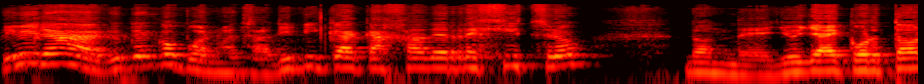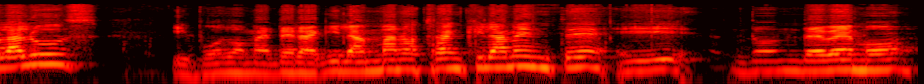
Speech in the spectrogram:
Y mira, aquí tengo pues nuestra típica caja de registro donde yo ya he cortado la luz y puedo meter aquí las manos tranquilamente y donde vemos,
